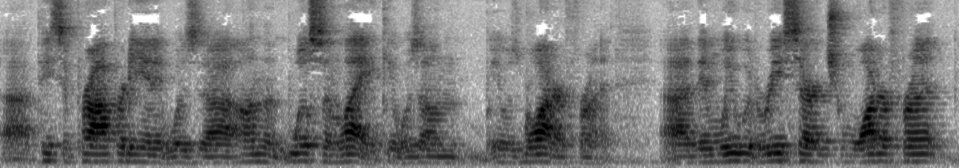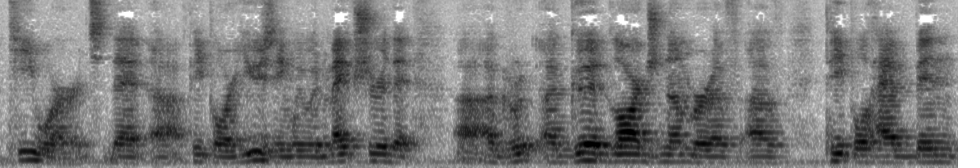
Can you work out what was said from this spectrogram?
uh, piece of property and it was uh, on the Wilson Lake, it was on it was waterfront. Uh, then we would research waterfront keywords that uh, people are using. We would make sure that uh, a, a, good large number of, of people have been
